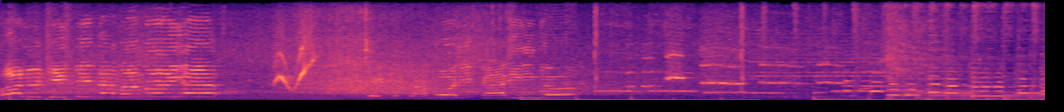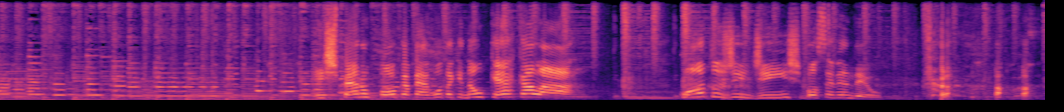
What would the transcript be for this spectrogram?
Olha o din Espera um pouco, a pergunta que não quer calar. Quantos dindins você vendeu?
